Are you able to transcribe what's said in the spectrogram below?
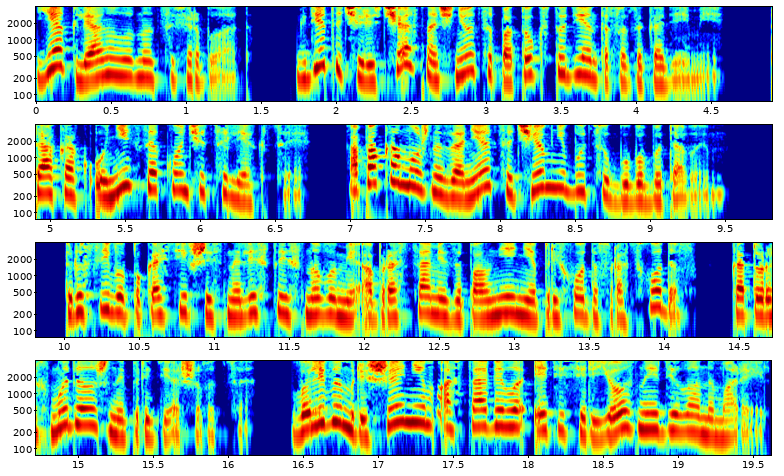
Я глянула на циферблат. Где-то через час начнется поток студентов из академии, так как у них закончатся лекции, а пока можно заняться чем-нибудь сугубо бытовым. Трусливо покосившись на листы с новыми образцами заполнения приходов-расходов, которых мы должны придерживаться, волевым решением оставила эти серьезные дела на Морель.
